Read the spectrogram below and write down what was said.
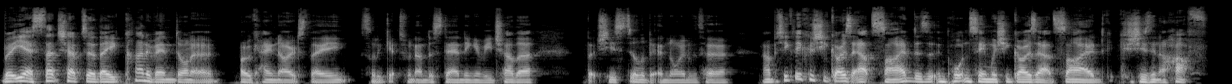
But yes, that chapter they kind of end on a okay note. They sort of get to an understanding of each other, but she's still a bit annoyed with her, uh, particularly because she goes outside. There's an important scene where she goes outside because she's in a huff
